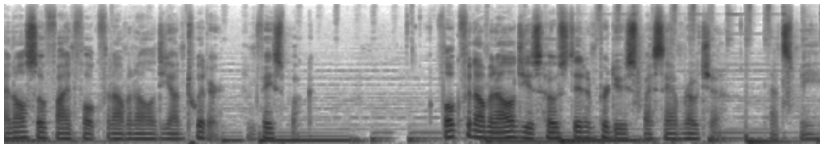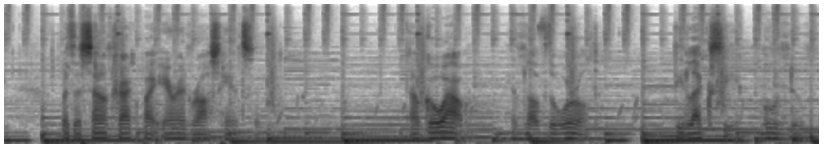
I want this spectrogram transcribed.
and also find Folk Phenomenology on Twitter and Facebook. Folk Phenomenology is hosted and produced by Sam Rocha, that's me, with a soundtrack by Aaron Ross Hansen. Now go out and love the world. Dilexi Mundum.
